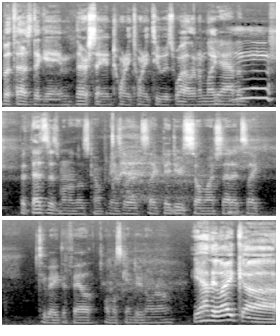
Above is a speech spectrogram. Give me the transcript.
Bethesda game. They're saying 2022 as well, and I'm like, Yeah, but- mm, But that's just one of those companies where it's like they do so much that it's like too big to fail. Almost can't do no wrong. Yeah, they like, uh,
